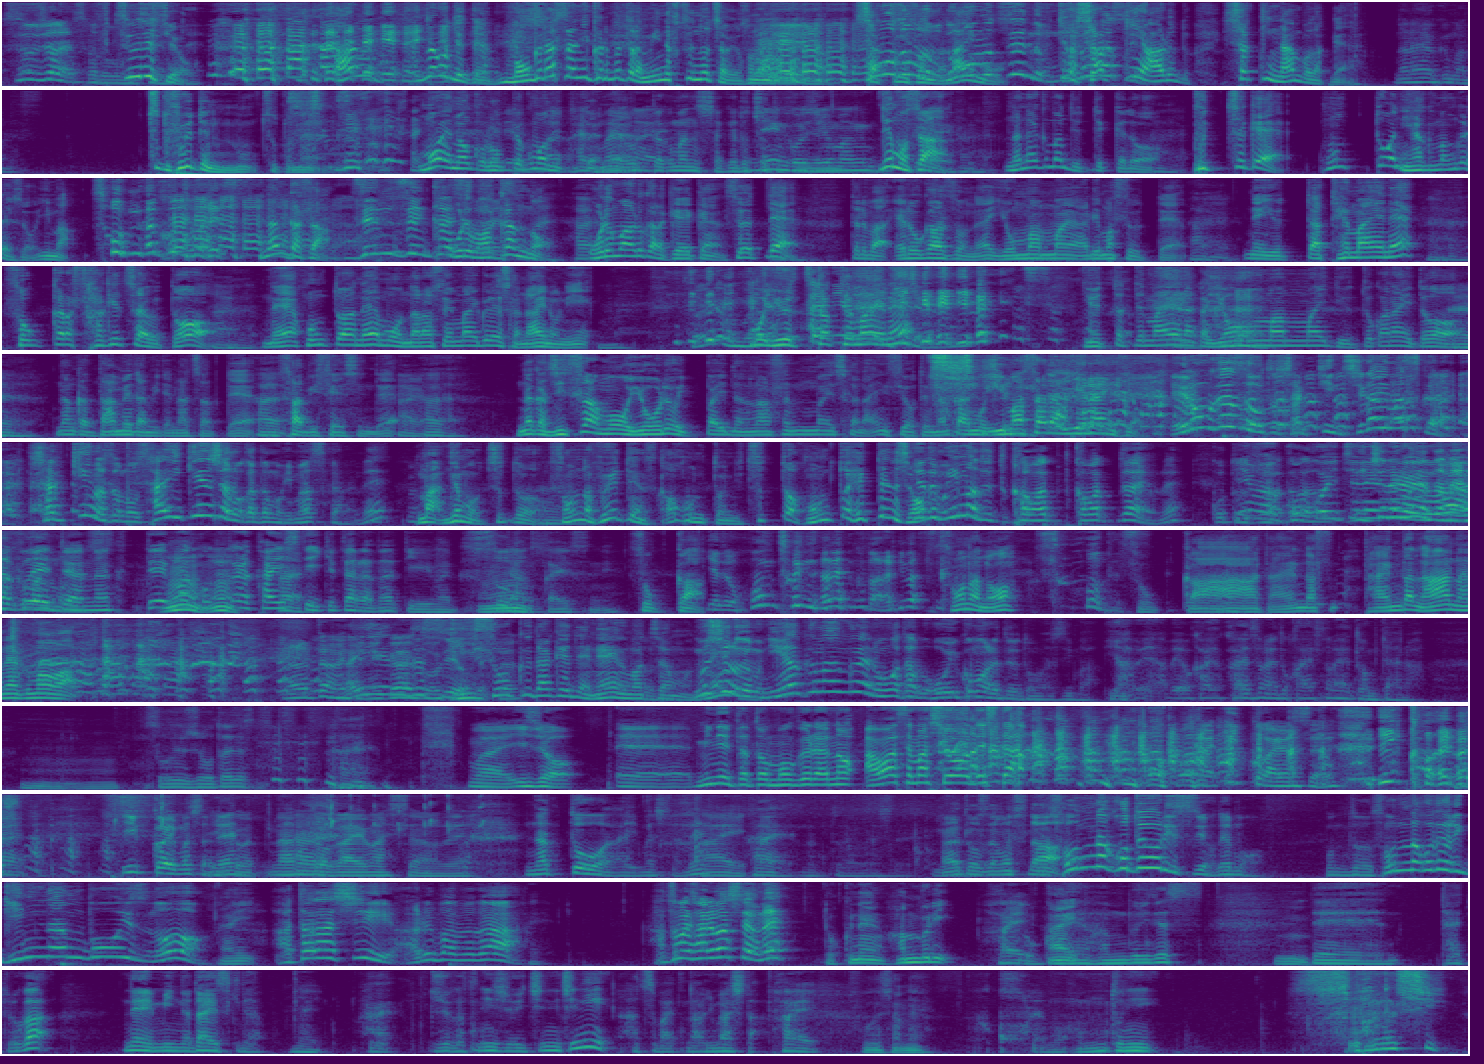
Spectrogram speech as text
普通じゃないですか普普通ですよ。あんそんなこと言って、もぐらさんに比べたらみんな普通になっちゃうよ、そんなこと。そもそも動物園でもてか借金あると、借金何ぼだっけ？700万ですちょっと増えてんの？ちょっとね。前なんか600万で言ってたよ前ね。600万でしたけどちょっ年と50万。でもさ、700万って言ってるけど、ぶっちゃけ、本当は200万ぐらいでしょ、今。そんなことないですなんかさ、全然返してないです俺わかんのはい。俺もあるから経験。そうやって、例えばエロ画像ね、4万枚ありますって、はい。ね、言った手前ね、そっから下げちゃうとは、ね、本当はね、もう7000枚ぐらいしかないのに、もう言った手前ね。言った手前なんか4万枚って言っとかないとええ、なんかダメだみたいになっちゃっては、い。サービス精神で。なんか実はもう容量いっぱいで7000枚しかないんですよって、なんかもう今更言えないんですよ。エロ画像と借金違いますから借金はその債権者の方もいますからねまあでもちょっと、そんな増えてんすか？本当に。ちょっと本当減ってんでしょ？いやでも今ずっと変わ変わってないよね今年は今、ここ1一年ぐらいは700増えてはなくて、まあ、うんここから返していけたらなっていう今、段階ですね。そっかい。やでも本当に700万ありますかそうなの？そうですそっか。大変だす、大変だな、700万は。改めて大変ですよ。利息だけでね、埋まっちゃうもんね。むしろでも200万ぐらいの方が多分追い込まれてると思います今。やべやべ返返さないと返さないとみたいな。そういう状態です。はい。まあ、以上、えー、ミネタとモグラの合わせましょうでした。はい一個ありましたね。1個合いました。1個合いましたね。納豆が合いましたので。納豆は合いましたね。はい。納豆合いました。ありがとうございました。そんなことよりっすよでも。本当そんなことより銀杏ボーイズのはい。新しいアルバムが発売されましたよね6年半ぶり。はい。6はい年半ぶりです、うんでタイトルが「ねえみんな大好きだよはい。」はい10月21日に発売となりましたはい。そうでしたね。これも本当に素晴らしい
